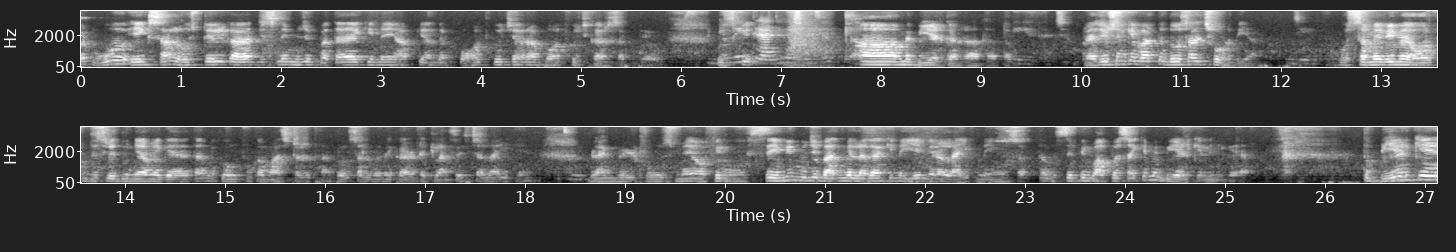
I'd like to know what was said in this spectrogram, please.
बट वो एक साल हॉस्टल का जिसने मुझे बताया कि नहीं आपके अंदर बहुत कुछ है और आप बहुत कुछ कर सकते हो। उसके- ग्रेजुएशन सर आ, मैं बीएड कर रहा था तब। ग्रेजुएशन के बाद तो दो साल छोड़ दिया। उस समय भी मैं और दूसरी दुनिया में गया था मैं कुंफू का मास्टर था दो साल मैंने कराटे क्लासेस चलाई है ब्लैक बेल्ट हूँ उसमें और फिर उससे भी मुझे बाद में लगा कि नहीं ये मेरा लाइफ नहीं हो सकता। उससे फिर वापस आके मैं बीएड के लिए गया। तो बीएड के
